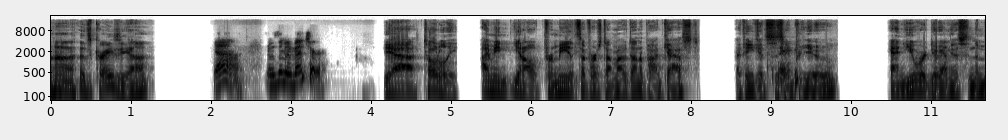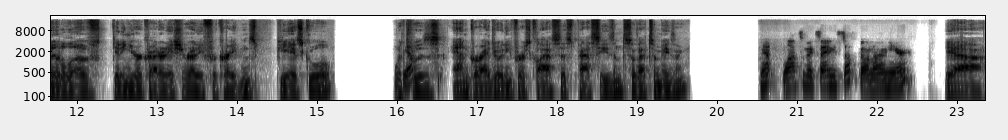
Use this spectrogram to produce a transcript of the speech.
over. it's crazy, huh? Yeah, it was an adventure. Yeah, totally. I mean, you know, for me, it's the first time I've done a podcast. I think it's the same Same. for you. And you were doing Yep. this in the middle of getting your accreditation ready for Creighton's PA school, which Yep. was and graduating first class this past season. So that's amazing. Yep, lots of exciting stuff going on here. Yeah.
